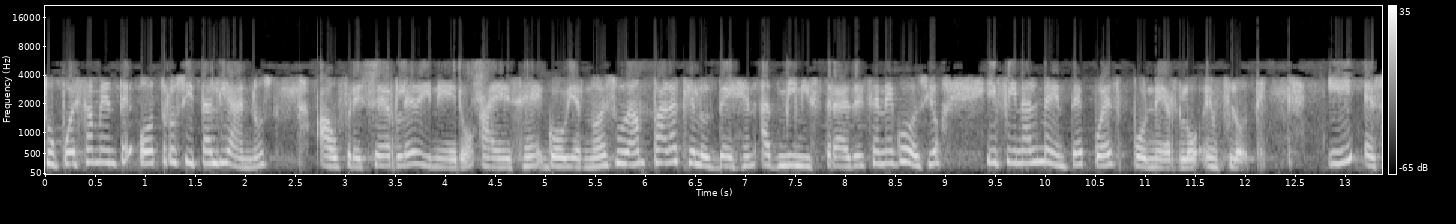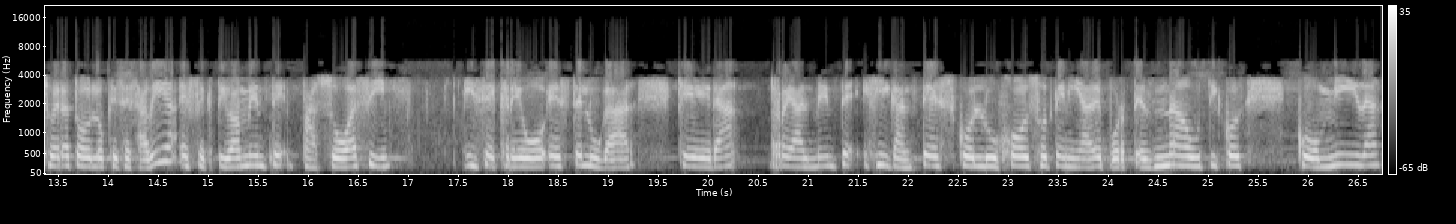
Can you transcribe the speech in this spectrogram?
supuestamente otros italianos a ofrecerle dinero a ese gobierno de Sudán para que los dejen administrar ese negocio y finalmente pues ponerlo en flote. Y eso era todo lo que se sabía, efectivamente pasó así y se creó este lugar que era realmente gigantesco, lujoso, tenía deportes náuticos, comida,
